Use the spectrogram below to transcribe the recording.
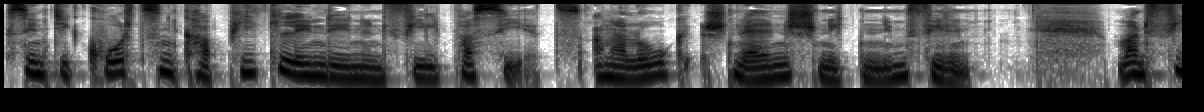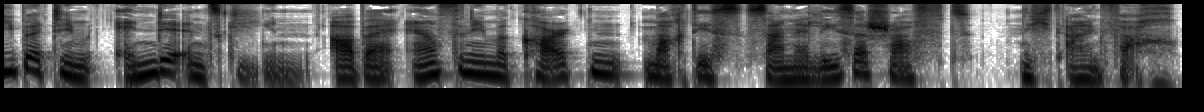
sind die kurzen Kapitel, in denen viel passiert, analog schnellen Schnitten im Film. Man fiebert dem Ende entgegen, aber Anthony McCartan macht es seiner Leserschaft nicht einfach.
